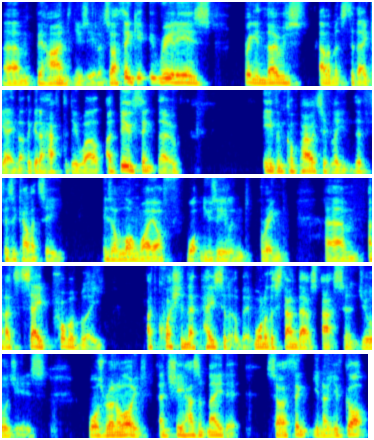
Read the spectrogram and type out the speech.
um, behind New Zealand. So I think it, it really is bringing those elements to their game that they're going to have to do well. I do think, though, even comparatively, the physicality is a long way off what New Zealand bring. Um, and I'd say probably I'd question their pace a little bit. One of the standouts at St George's was Rhona Lloyd, and she hasn't made it. So I think you know you've got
